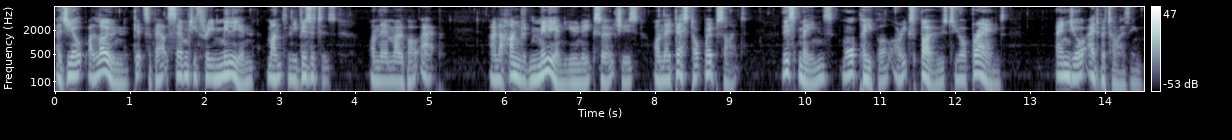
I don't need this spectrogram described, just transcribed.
as Yelp alone gets about 73 million monthly visitors on their mobile app and 100 million unique searches on their desktop website. This means more people are exposed to your brand and your advertising,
